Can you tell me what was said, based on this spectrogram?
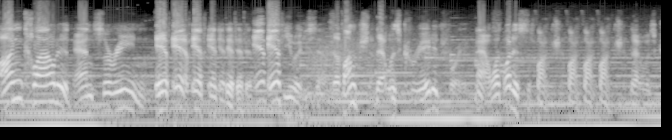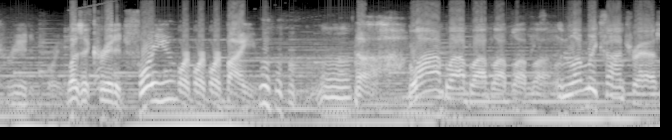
unclouded and serene if if if if if if if, if, if you accept the function that was created for you. Now, what what is the function fun, fun, function that was created for you? Was it created for you or or or by you? Mm, ah, blah, blah, blah, blah, blah, blah. In lovely contrast,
